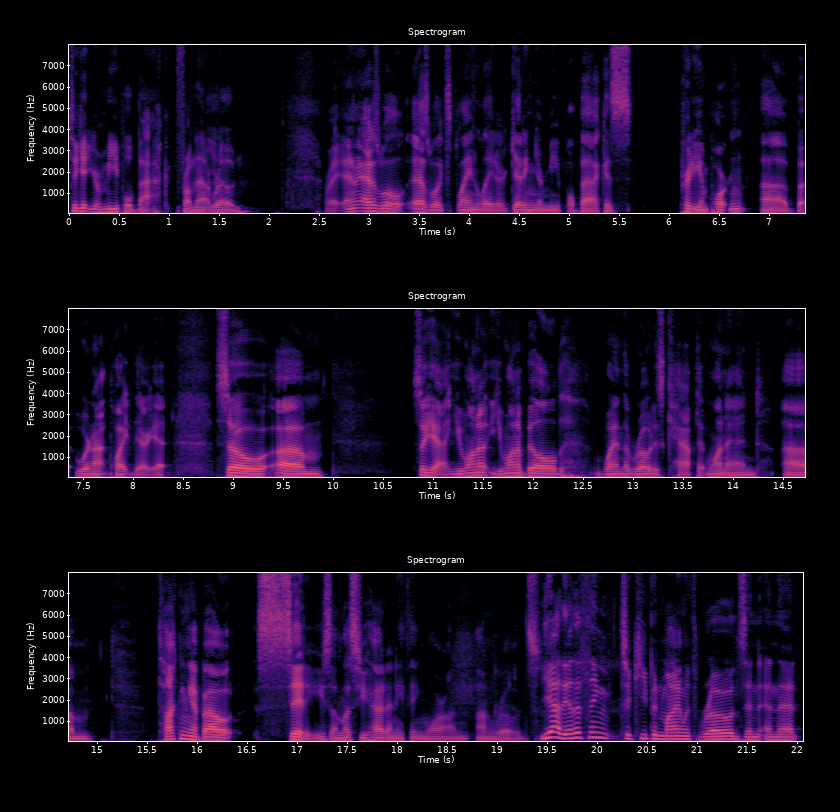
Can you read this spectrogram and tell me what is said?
to get your meeple back from that Yeah. road. Right, and as we'll as we'll explain later, getting your meeple back is pretty important, uh, but we're not quite there yet. So, um, so yeah, you want to you want to build when the road is capped at one end. Um, talking about cities, unless you had anything more on on roads. Yeah, the other thing to keep in mind with roads and and that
